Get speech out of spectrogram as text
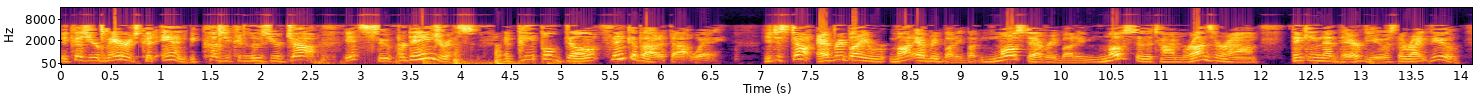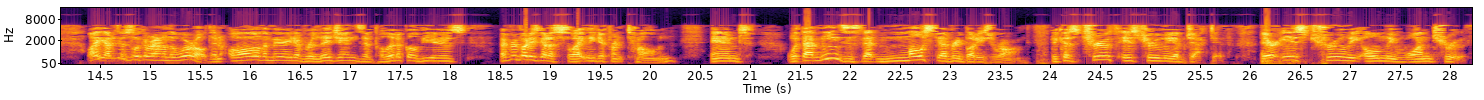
because your marriage could end because you could lose your job. It's super dangerous and people don't think about it that way. You just don't. Everybody, not everybody, but most everybody, most of the time runs around thinking that their view is the right view. All you gotta do is look around in the world and all the myriad of religions and political views everybody's got a slightly different tone. And what that means is that most everybody's wrong. Because truth is truly objective. There is truly only one truth.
